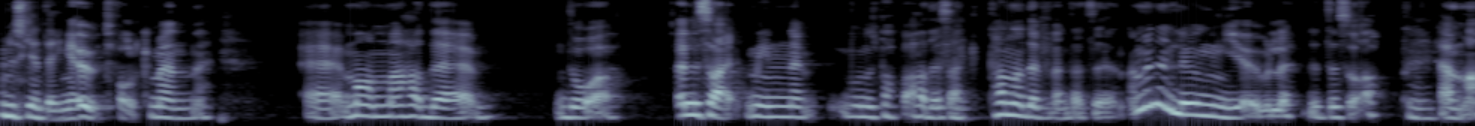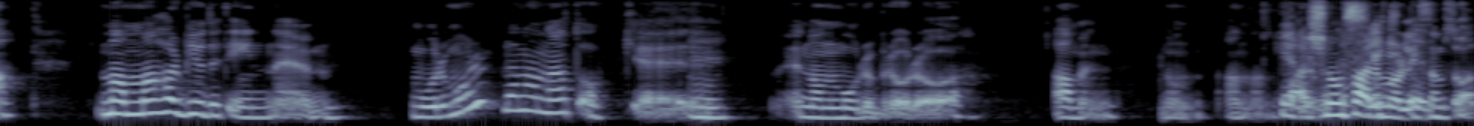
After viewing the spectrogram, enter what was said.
nu ska jag inte hänga ut folk men eh, mamma hade då, eller så här, min bonuspappa hade sagt, han hade förväntat sig en, men en lugn jul, lite så, Mm. hemma. Mamma har bjudit in eh, mormor bland annat och eh, Mm. Någon morbror och ja men någon annan far, någon farmor liksom så.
